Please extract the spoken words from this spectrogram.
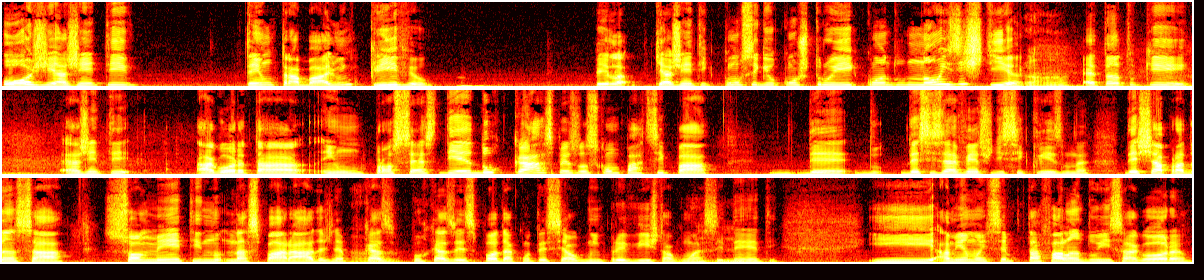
hoje a gente tem um trabalho incrível pela que a gente conseguiu construir quando não existia. Uhum. É tanto que a gente agora está em um processo de educar as pessoas como participar de, do, desses eventos de ciclismo, né? Deixar para dançar somente no, nas paradas, né? Porque, uhum. as, porque às vezes pode acontecer algum imprevisto, algum uhum. acidente. E a minha mãe sempre tá falando isso agora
